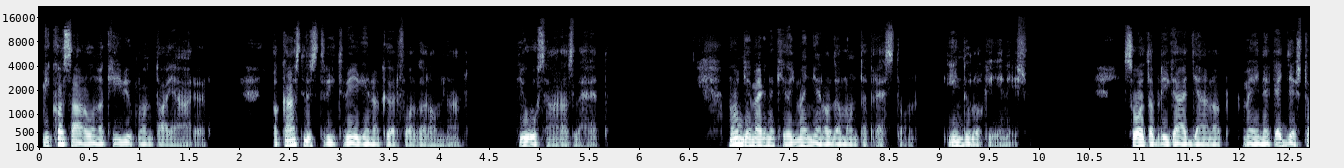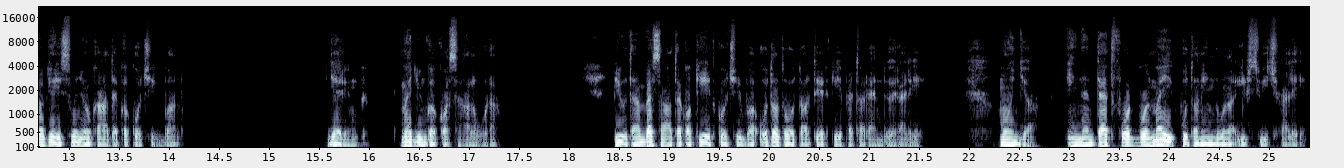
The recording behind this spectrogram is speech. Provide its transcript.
Mi kaszálónak hívjuk, mondta a járőr. A Castle Street végén a körforgalomnál. Jó száraz lehet. Mondja meg neki, hogy menjen oda, mondta Preston. Indulok én is. Szólt a brigádjának, melynek egyes tagjai szúnyogáltak a kocsikban. Gyerünk, megyünk a kaszálóra. Miután beszálltak a két kocsiba, odatolta a térképet a rendőr elé. Mondja, innen Tedfordból melyik úton indulna Ipswich felé?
